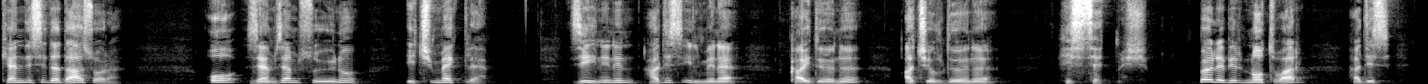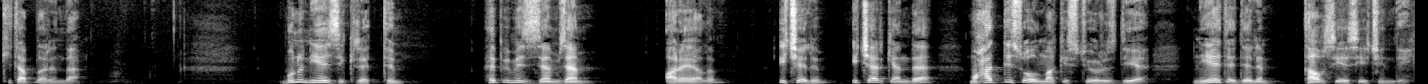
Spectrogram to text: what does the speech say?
Kendisi de daha sonra o zemzem suyunu içmekle zihninin hadis ilmine kaydığını açıldığını hissetmiş. Böyle bir not var hadis kitaplarında. Bunu niye zikrettim? Hepimiz zemzem arayalım, içelim. İçerken de muhaddis olmak istiyoruz diye niyet edelim tavsiyesi için değil.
